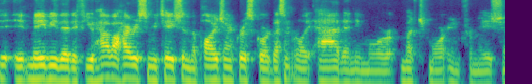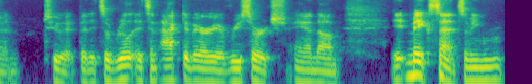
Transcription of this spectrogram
it, it, may be that if you have a high risk mutation, the polygenic risk score doesn't really add any more, much more information to it. But it's a real, it's an active area of research and um, it makes sense. I mean,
